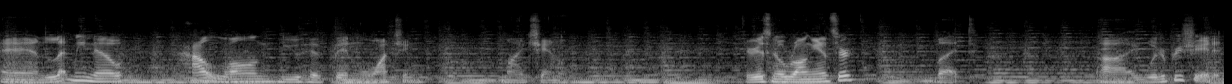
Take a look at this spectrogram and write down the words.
and let me know how long you have been watching my channel. There is no wrong answer, but I would appreciate it.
